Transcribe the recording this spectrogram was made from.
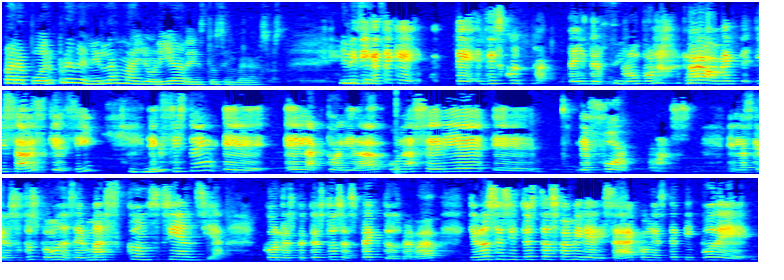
para poder prevenir la mayoría de estos embarazos. Y, fíjate que, disculpa, te interrumpo nuevamente. Y sabes que sí, existen eh, en la actualidad una serie eh, de formas en las que nosotros podemos hacer más conciencia con respecto a estos aspectos, ¿verdad? Yo no sé si tú estás familiarizada con este tipo de,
